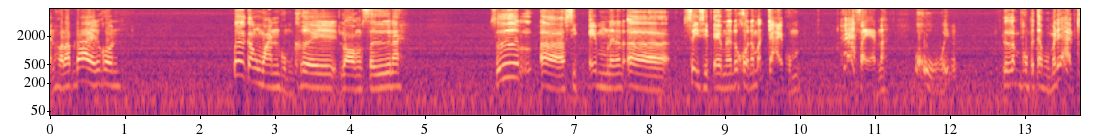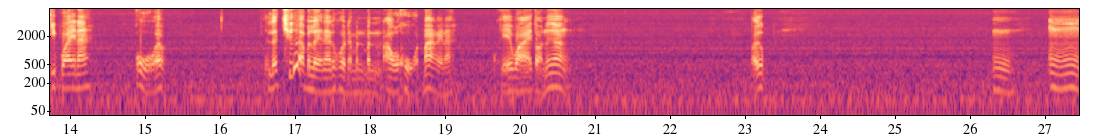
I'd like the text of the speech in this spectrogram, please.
นพอรับได้ทุกคน เมื่อกลางวันผมเคยลองซื้อนะ ซื้อเอ่อสิบเอ็มเลยนะ เอ่อสี่สิบเอ็มนะทุกคนนะมันจ่ายผมห้าแสนนะ โอ้โห แล้วผมแต่ผมไม่ได้อัดคลิปไว้นะ โอ้โหแล้วเชื่อมันเลยนะทุกคนมันมันเอาโหดมากเลยนะ โอเควายต่อเนื่องปึ๊บอืม อืม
